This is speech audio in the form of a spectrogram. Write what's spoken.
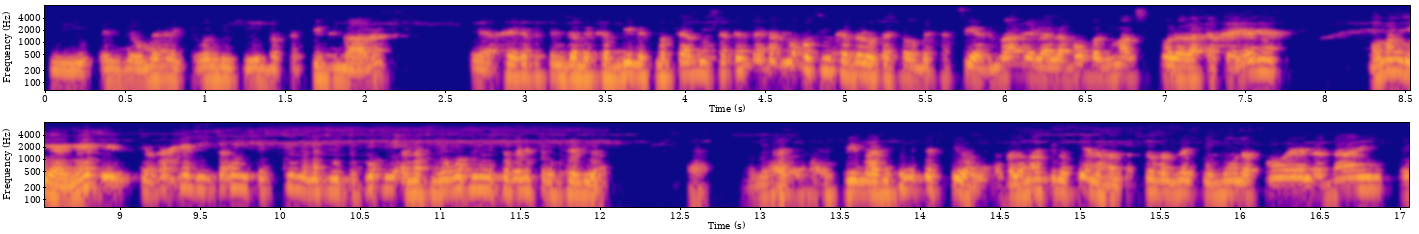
כי זה אומר עקרון באישיות בחצי גמר, אה, אחרת אתם גם מקבלים את מכבי שאתם בטח לא רוצים לקבל אותה כבר בחצי הגמר, אלא לבוא בגמר שכל הלחץ עלינו. הוא אמר לי, האמת היא, שרק נגיד יותר מתעסקים, אנחנו לא רוצים לקבל את הרצליה. אצלי מעדיפים את ציון, אבל אמרתי לו כן, אבל תחשוב על זה שמול הפועל עדיין, אה,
